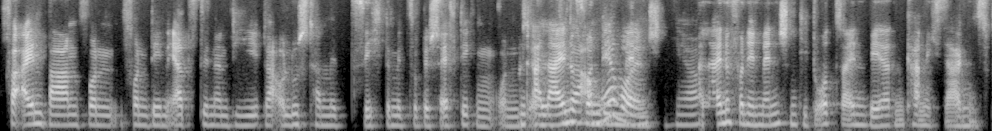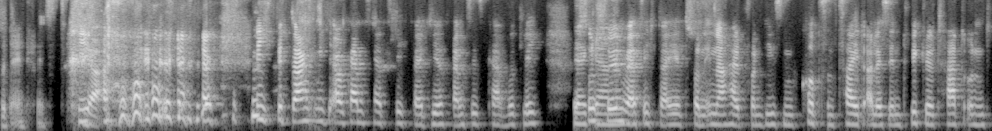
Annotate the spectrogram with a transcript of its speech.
Vereinbaren von, von den Ärztinnen, die da auch Lust haben, mit sich damit zu beschäftigen. Und, und äh, alleine, von den Menschen, ja. alleine von den Menschen, die dort sein werden, kann ich sagen, es wird ein Fest. Ja. ich bedanke mich auch ganz herzlich bei dir, Franziska, wirklich. Sehr so gerne. schön, was sich da jetzt schon innerhalb von diesen kurzen Zeit alles entwickelt hat und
